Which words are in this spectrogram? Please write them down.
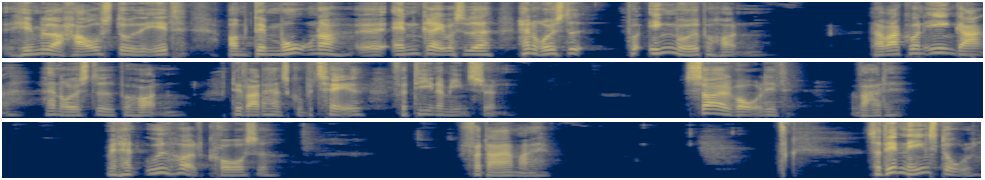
himmel og hav stod i et, om dæmoner øh, angreb osv., han rystede på ingen måde på hånden. Der var kun én gang, han rystede på hånden. Det var, da han skulle betale for din og min søn. Så alvorligt var det. Men han udholdt korset for dig og mig. Så det er den ene stol.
